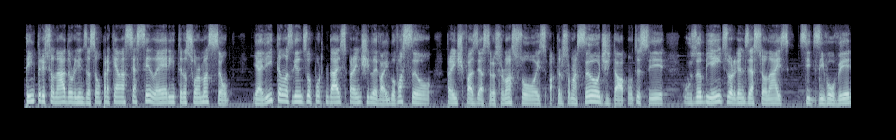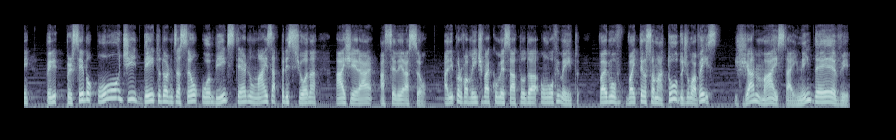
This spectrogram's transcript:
tem pressionado a organização para que ela se acelere em transformação. E ali estão as grandes oportunidades para a gente levar inovação, para a gente fazer as transformações, para a transformação digital acontecer, os ambientes organizacionais se desenvolverem. Percebam onde dentro da organização o ambiente externo mais a pressiona a gerar aceleração. Ali provavelmente vai começar todo um movimento. Vai, vai transformar tudo de uma vez? Jamais, tá? E nem deve,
